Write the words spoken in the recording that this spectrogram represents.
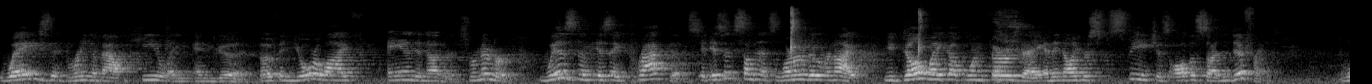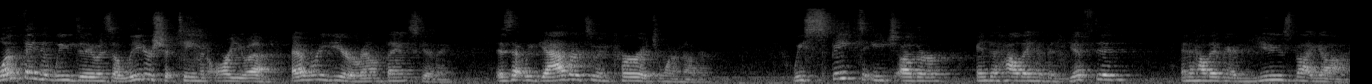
ways that bring about healing and good, both in your life and in others? Remember, wisdom is a practice, it isn't something that's learned overnight. You don't wake up one Thursday and then all your speech is all of a sudden different. One thing that we do as a leadership team in RUF every year around Thanksgiving is that we gather to encourage one another. We speak to each other into how they have been gifted and how they've been used by God.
